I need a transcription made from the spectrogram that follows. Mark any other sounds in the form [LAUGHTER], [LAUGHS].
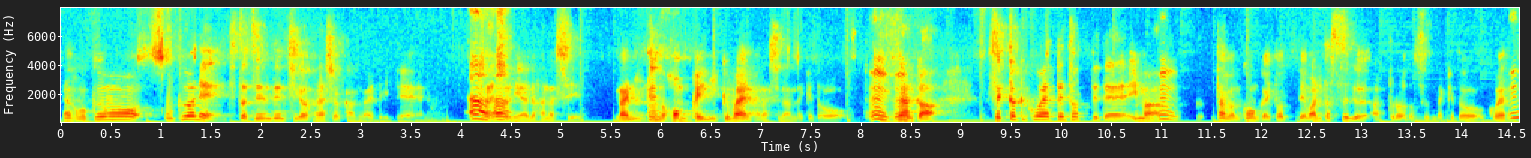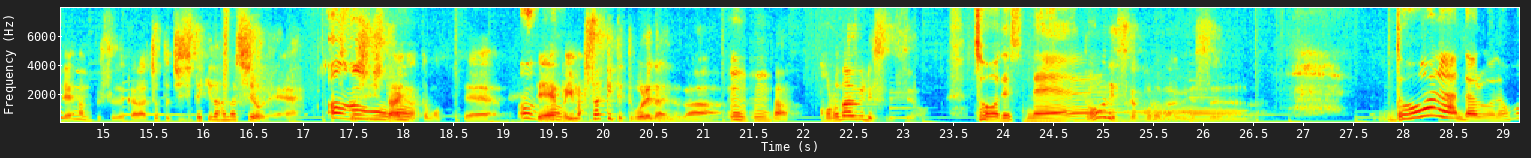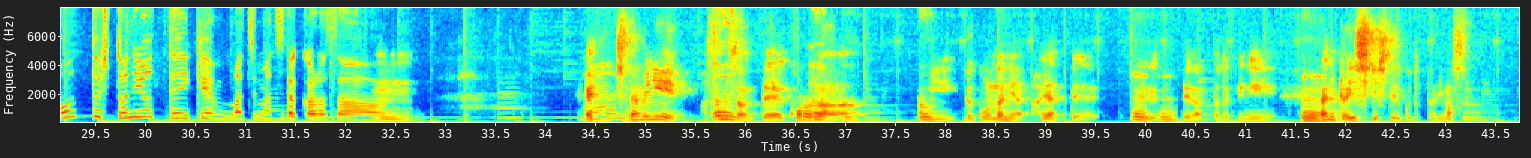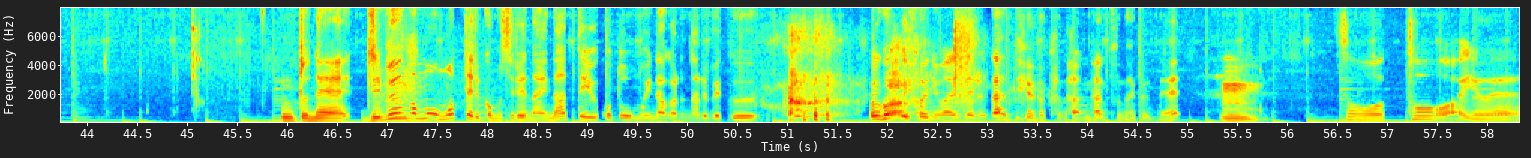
なんか僕も、僕はね、実は全然違う話を考えていて、うん最初にやる話。何その本編に行く前の話なんだけど、うんうん。なんか、せっかくこうやって撮ってて、今、うん。多分今回撮って割とすぐアップロードするんだけど、こうやってうんうん。アップするから、ちょっと時事的な話をね、少少ししたいなと思ってて、うんうん。で、やっぱ今、避けて通れないのが、うんうん。まあ、コロナウイルスですよ。そうですね。どうですか、コロナウイルス。どうなんだろうね。ほんと人によって意見まちまちだからさ、うん、えちなみに、はさみさんってコロナうんに、がこんなに流行ってうんるってなった時に、うん。何か意識してることってあります？うんとね自分がもう持ってるかもしれないなっていうことを思いながらなるべく [LAUGHS] 動くようにはしてる。なんていうのかな。なんとなくね。うん。そうとはいえ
